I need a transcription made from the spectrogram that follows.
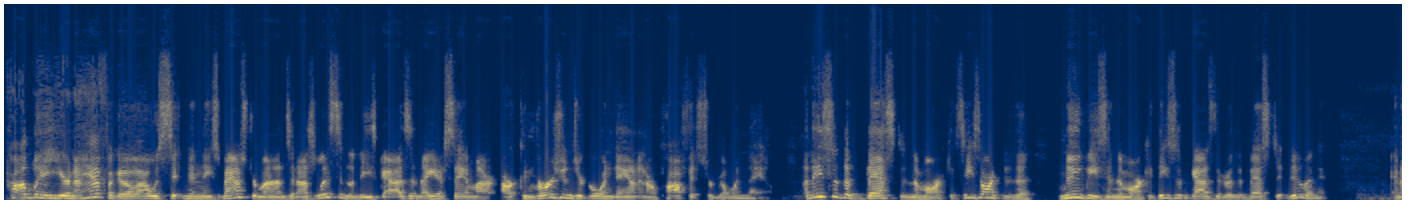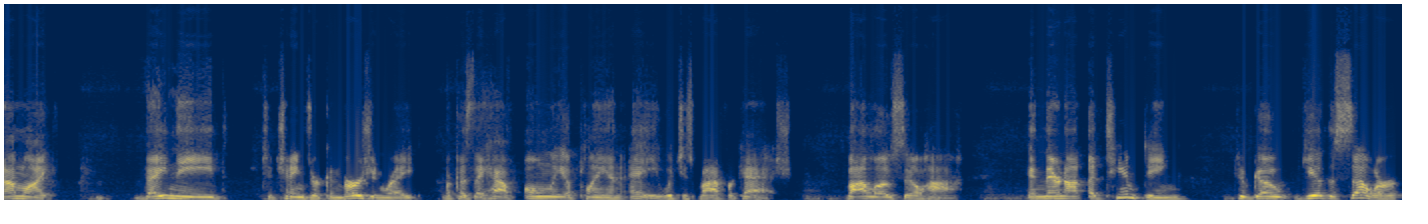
probably a year and a half ago, I was sitting in these masterminds and I was listening to these guys, and they are saying our, our conversions are going down and our profits are going down. Now, these are the best in the markets. These aren't the newbies in the market. These are the guys that are the best at doing it. And I'm like, they need to change their conversion rate because they have only a plan A, which is buy for cash, buy low, sell high. And they're not attempting to go give the seller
